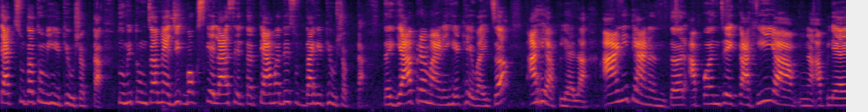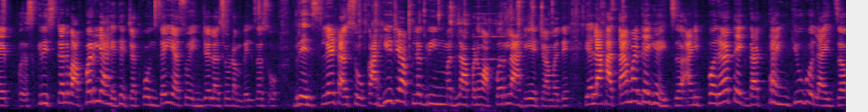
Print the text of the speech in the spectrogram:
त्यात सुद्धा तुम्ही ही ठेवू शकता. तुम्ही तुमचा मॅजिक बॉक्स केला असेल तर त्यामध्ये सुद्धा ही ठेवू शकता. तर याप्रमाणे हे ठेवायचं आहे आपल्याला. आणि त्यानंतर आपण जे काही या आपल्या क्रिस्टल वापरले आहेत ह्याच्यात कोणतंही असो एंजल असो डंबेल्स असो ब्रेसलेट असो काही जे आपलं ग्रीनमधलं आपण वापरलं आहे याच्यामध्ये याला हातामध्ये घ्यायचं आणि परत एकदा थँक्यू बोलायचं.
